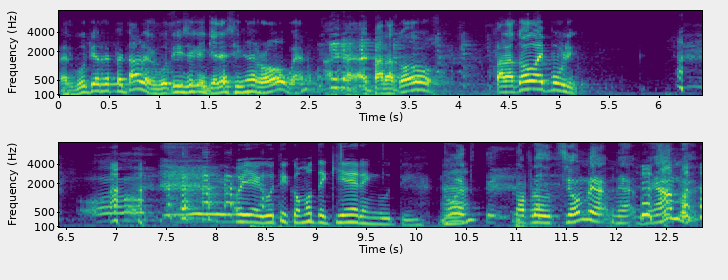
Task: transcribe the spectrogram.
el Guti es respetable, el Guti dice que quiere cine rojo, bueno, a- para todo, para todo hay público. Oye, Guti, ¿cómo te quieren, Guti? No, ¿Ah? es- eh, la producción me, me- me ama.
